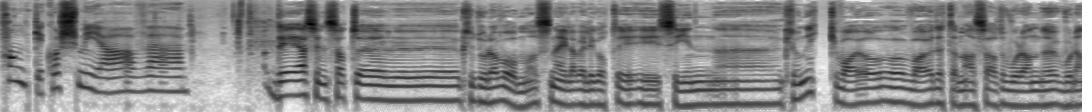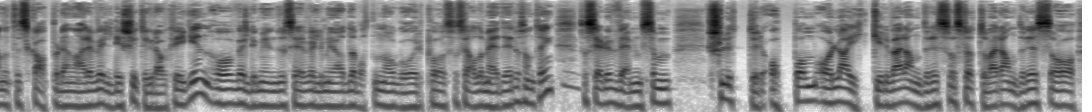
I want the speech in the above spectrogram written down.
tankekors mye av uh, det jeg syns at uh, Knut Olav Åmås naila veldig godt i, i sin uh, kronikk, var jo, var jo, dette med altså, hvordan, hvordan, dette skaper den her veldig skyttergravkrigen, og veldig mye, du ser veldig mye av debatten nå går på sosiale medier og sånne ting. Mm. Så ser du hvem som slutter opp om og liker hverandres og støtter hverandres, og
